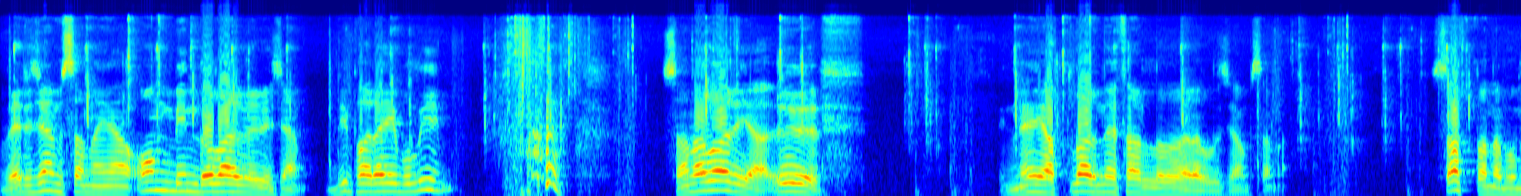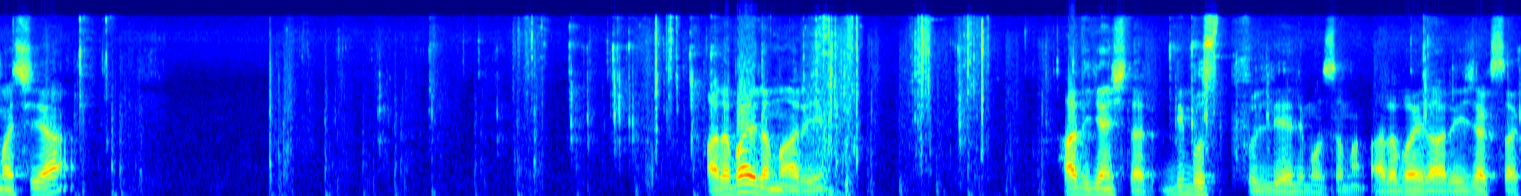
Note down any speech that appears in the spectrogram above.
Vereceğim sana ya. 10 bin dolar vereceğim. Bir parayı bulayım. sana var ya üf. Ne yatlar ne tarlalar alacağım sana. Sat bana bu maçı ya. Arabayla mı arayayım? Hadi gençler bir boost fullleyelim o zaman. Arabayla arayacaksak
